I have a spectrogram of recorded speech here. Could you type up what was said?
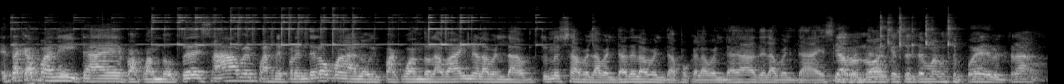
Esta campanita es para cuando ustedes saben, para reprender lo malo y para cuando la vaina, la verdad, tú no sabes la verdad de la verdad, porque la verdad de la verdad es la Diablo, no, es que ese tema no se puede, Beltrán.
